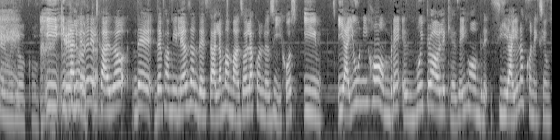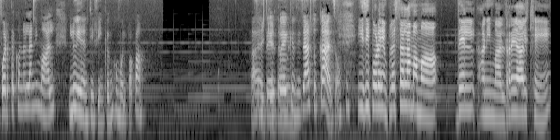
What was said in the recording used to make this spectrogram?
es muy loco. Y, tal vez en el caso de, de, familias donde está la mamá sola con los hijos y, y hay un hijo hombre, es muy probable que ese hijo hombre, si hay una conexión fuerte con el animal, lo identifiquen como el papá. Entonces puede que sí sea tu caso. Y si por ejemplo está la mamá del animal real que,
